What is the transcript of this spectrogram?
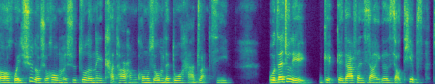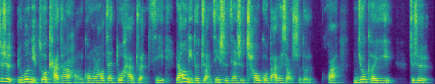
呃回去的时候，我们是坐的那个卡塔尔航空，所以我们在多哈转机。我在这里给给大家分享一个小 tips，就是如果你坐卡塔尔航空，然后在多哈转机，然后你的转机时间是超过八个小时的话，你就可以就是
